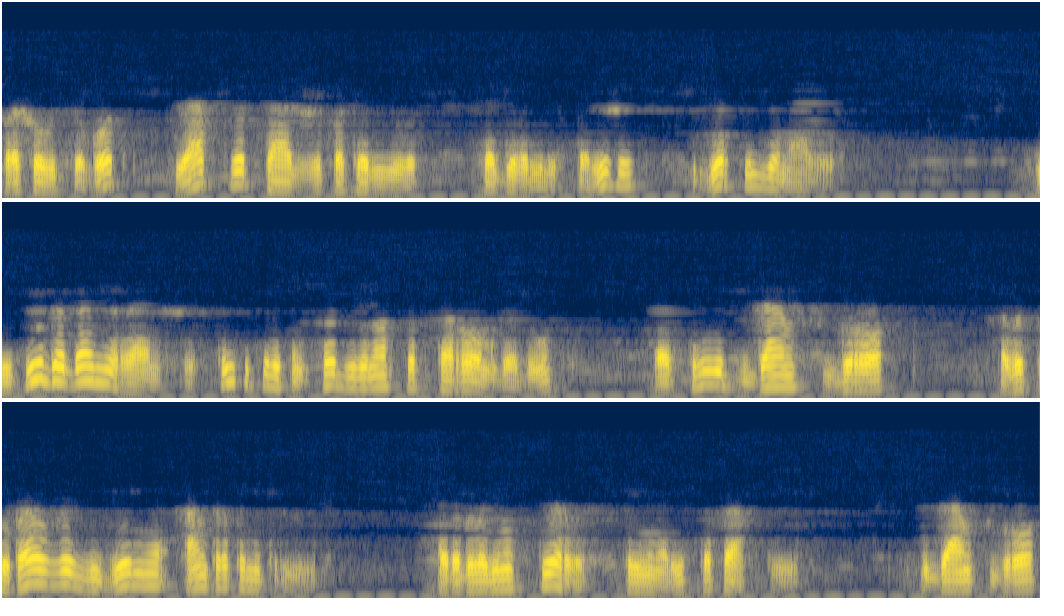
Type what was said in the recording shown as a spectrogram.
Прошел еще год, и Австрия также покорилась, как говорили в Париже, Герцельонажу. Пятью годами раньше, в 1892 году, австриец Ганс Гроф выступал за введение антропометрии. Это был один из первых криминалистов Австрии. Ганс Гроф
